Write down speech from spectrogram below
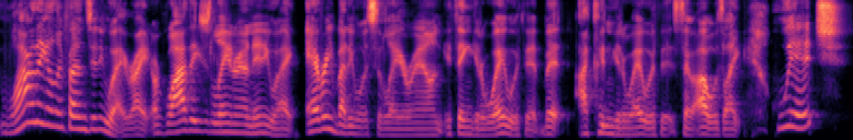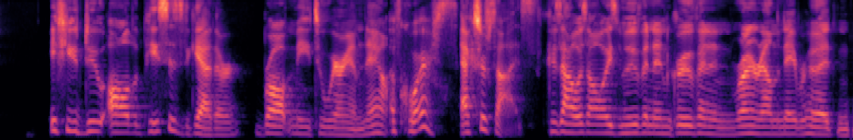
why are they on their phones anyway, right? Or why are they just laying around anyway? Everybody wants to lay around if they can get away with it, but I couldn't get away with it, so I was like, which, if you do all the pieces together, brought me to where I am now. Of course. exercise because I was always moving and grooving and running around the neighborhood and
